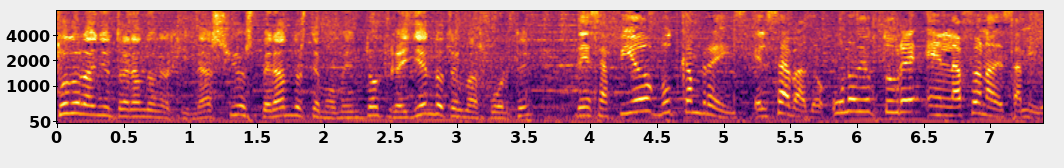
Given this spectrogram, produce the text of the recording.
Todo el año entrenando en el gimnasio, esperando este momento, creyéndote el más fuerte. Desafío Bootcamp Race, el sábado 1 de octubre en la zona de Samil.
